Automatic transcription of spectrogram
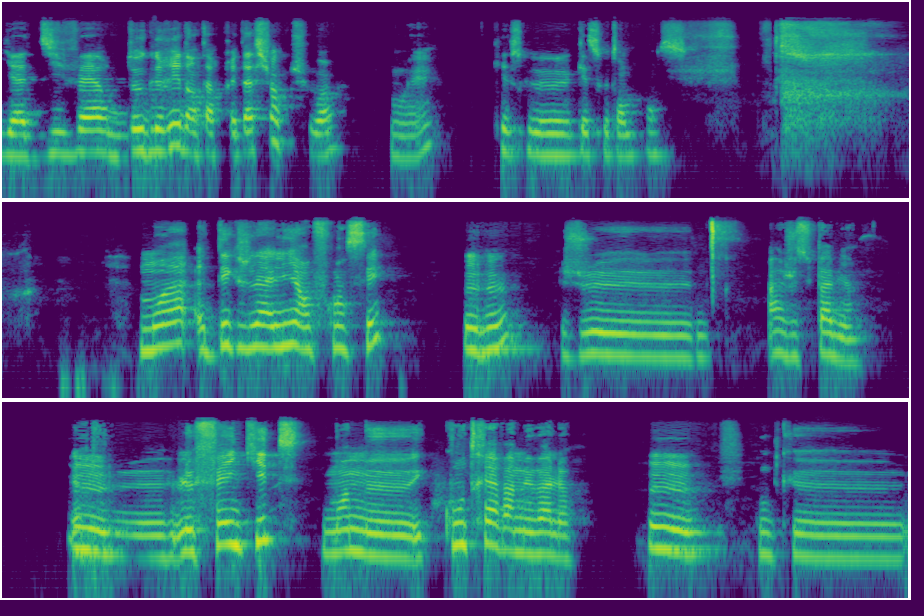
il y a divers degrés d'interprétation, tu vois. Ouais. Qu'est-ce que qu'est-ce que t'en penses? Moi, dès que je la lis en français, Mhm. je ah je suis pas bien. Mm. Que Le fake it, moi, me est contraire à mes valeurs. Mhm. Donc, euh,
